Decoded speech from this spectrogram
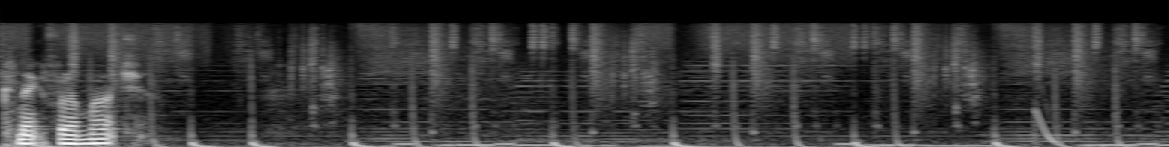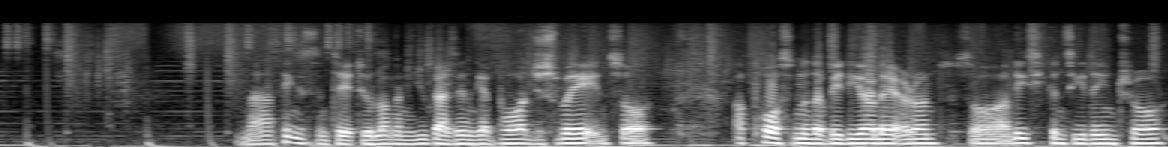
connect for a match. Nah, I think it's gonna take too long and you guys are gonna get bored just waiting so I'll post another video later on. So at least you can see the intro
